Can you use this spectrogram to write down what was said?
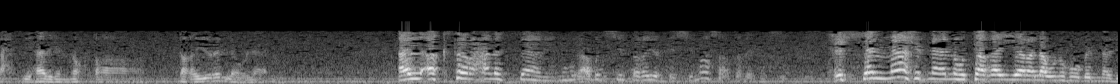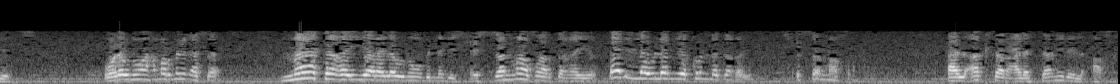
بحث في هذه النقطة تغير اللولائي الأكثر على الثاني هو لابد يصير تغير حسي ما صار تغير حسي حسا ما شفنا أنه تغير لونه بالنجس ولونه أحمر من الأساس ما تغير لونه بالنجس حسا ما صار تغير بل لو لم يكن لتغير حسا ما صار. الأكثر على الثاني للأصل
